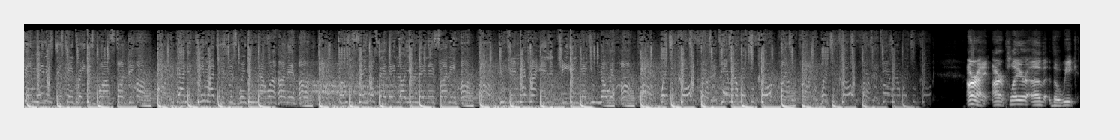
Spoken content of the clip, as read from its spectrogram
can't manage this, can't break this bond funded. Gotta keep my distance when you not 100. The same ones say they love you, late they funny. You can't match my energy, and yeah, you know it. Way too cold. Yeah, man, I'm way too cold. Way too cold. Yeah, man, I'm way too cold. All right, our player of the week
